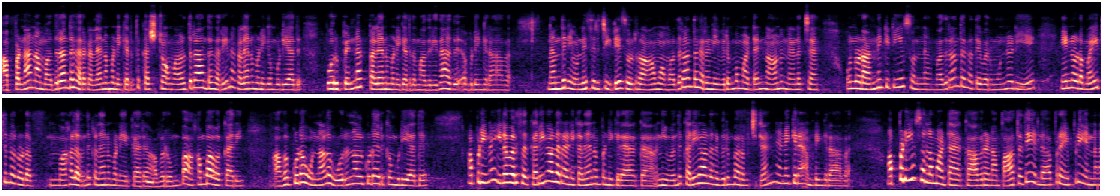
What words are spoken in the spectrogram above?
அப்போனா நான் மதுராந்தகரை கல்யாணம் பண்ணிக்கிறது கஷ்டம். மதுராந்தகரையும் நான் கல்யாணம் பண்ணிக்க முடியாது. ஒரு பெண்ணை கல்யாணம் பண்ணிக்கிறது மாதிரி தான் அது அப்படிங்கிற அவ. நந்தினி உடனே சிரிச்சுக்கிட்டே சொல்கிறான் ஆமாம் மதுராந்தகரை நீ விரும்ப மாட்டேன்னு நானும் நினச்சேன். உன்னோட அன்னைக்கிட்டேயும் சொன்னேன். மதுராந்தக தேவர் முன்னாடியே என்னோட மைத்துனரோட மகளை வந்து கல்யாணம் பண்ணியிருக்காரு. அவர் ரொம்ப அகம்பாவக்காரி அவ கூட உன்னால ஒரு நாள் கூட இருக்க முடியாது. அப்படின்னா இளவரசர் கரிகால ராணி கல்யாணம் பண்ணிக்கிற அக்கா நீ வந்து கரிகாலரை விரும்ப ஆரம்பிச்சிட்டேன்னு நினைக்கிறேன் அப்படிங்கிற அவ. அப்படியும் சொல்ல மாட்டேன் அக்கா அவரை நான் பார்த்ததே இல்லை. அப்புறம் எப்படி என்ன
